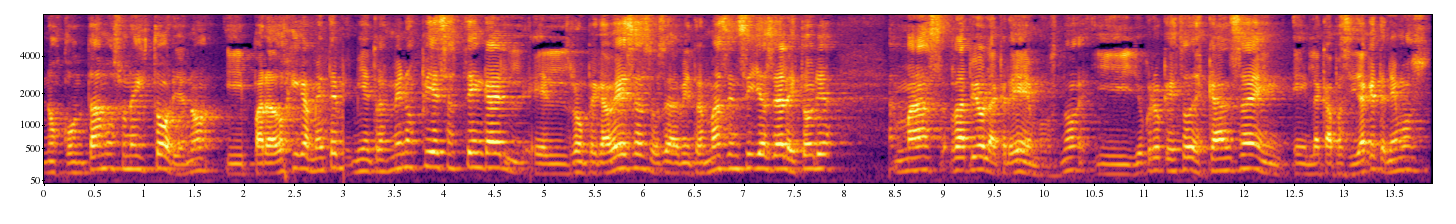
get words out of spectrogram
nos contamos una historia, ¿no? Y paradójicamente, mientras menos piezas tenga el, rompecabezas, o sea, mientras más sencilla sea la historia, más rápido la creemos, ¿no? Y yo creo que esto descansa en, en, la capacidad que tenemos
